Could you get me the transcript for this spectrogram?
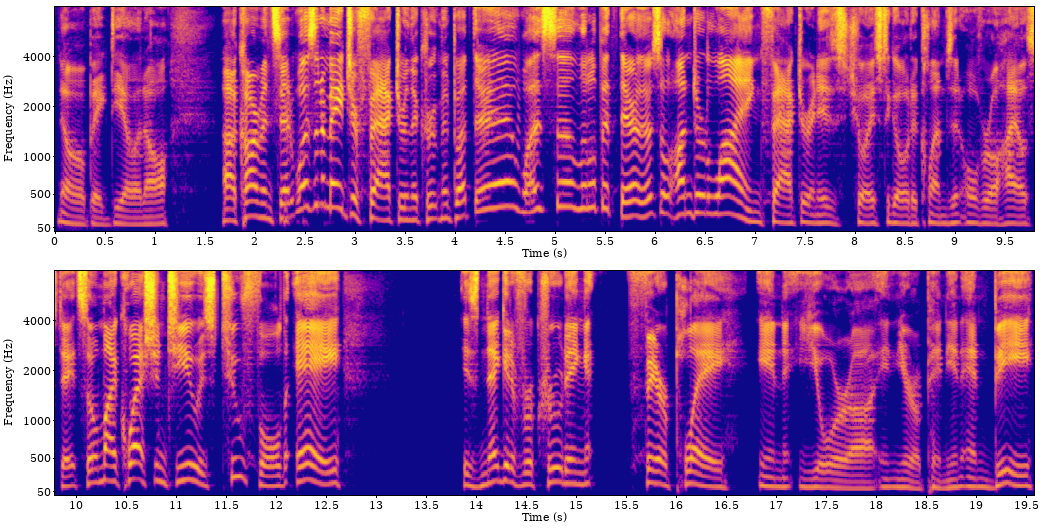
No big deal at all. Uh, Carman said it wasn't a major factor in the recruitment, but there was a little bit there. There's an underlying factor in his choice to go to Clemson over Ohio State. So my question to you is twofold: A, is negative recruiting fair play in your uh, in your opinion? And B,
